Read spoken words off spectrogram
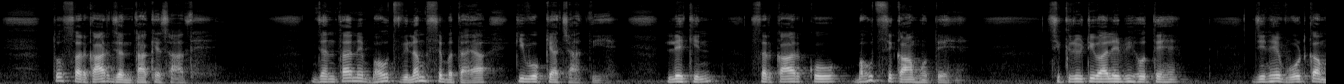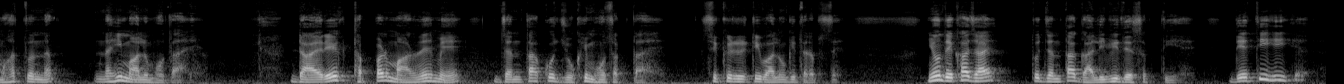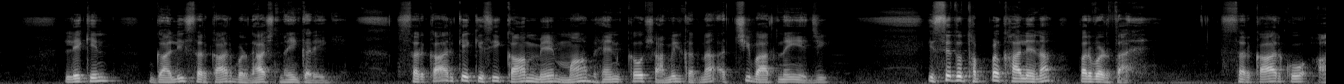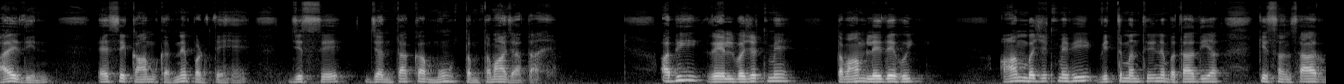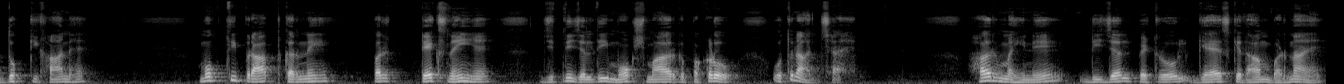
तो सरकार जनता के साथ है। जनता ने बहुत विलंब से बताया कि वो क्या चाहती है। लेकिन सरकार को बहुत से काम होते हैं। सिक्योरिटी वाले भी होते हैं जिन्हें वोट का महत्व न, नहीं मालूम होता है। डायरेक्ट थप्पड़ मारने में जनता को जोखिम हो सकता है सिक्योरिटी वालों की तरफ़ से। यूँ देखा जाए तो जनता गाली भी दे सकती है देती ही है। लेकिन गाली सरकार बर्दाश्त नहीं करेगी। सरकार के किसी काम में माँ बहन को शामिल करना अच्छी बात नहीं है जी। इससे तो थप्पड़ खा लेना परवड़ता है। सरकार को आए दिन ऐसे काम करने पड़ते हैं, जिससे जनता का मुँह तमतमा जाता है। अभी रेल बजट में तमाम लेदे हुई। आम बजट में भी वित्त मंत्री ने बता दिया कि संसार दुख की खान है। मुक्ति प्राप्त करने पर टैक्स नहीं है। जितनी जल्दी मोक्ष मार्ग पकड़ो, उतना अच्छा है। हर महीने डीजल, पेट्रोल, गैस के दाम बढ़ना है,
